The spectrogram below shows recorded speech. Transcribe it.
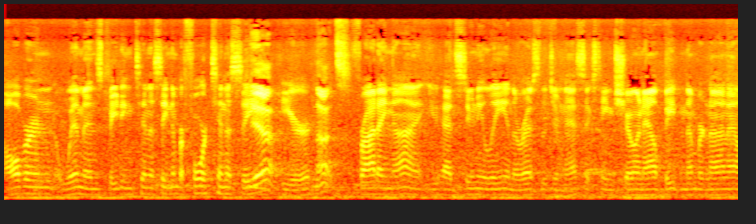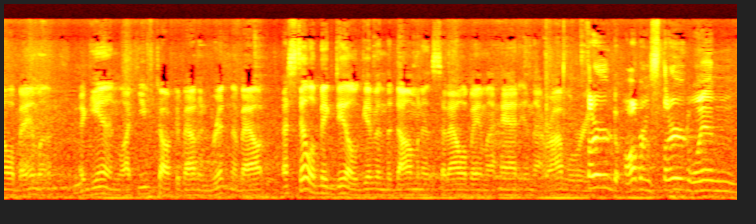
Auburn women's beating Tennessee, number four Tennessee yeah, here. Nuts. Friday night, you had Suni Lee and the rest of the gymnastics team showing out, beating number nine Alabama. Again, like you've talked about and written about, that's still a big deal given the dominance that Alabama had in that rivalry. Third Auburn's third win,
